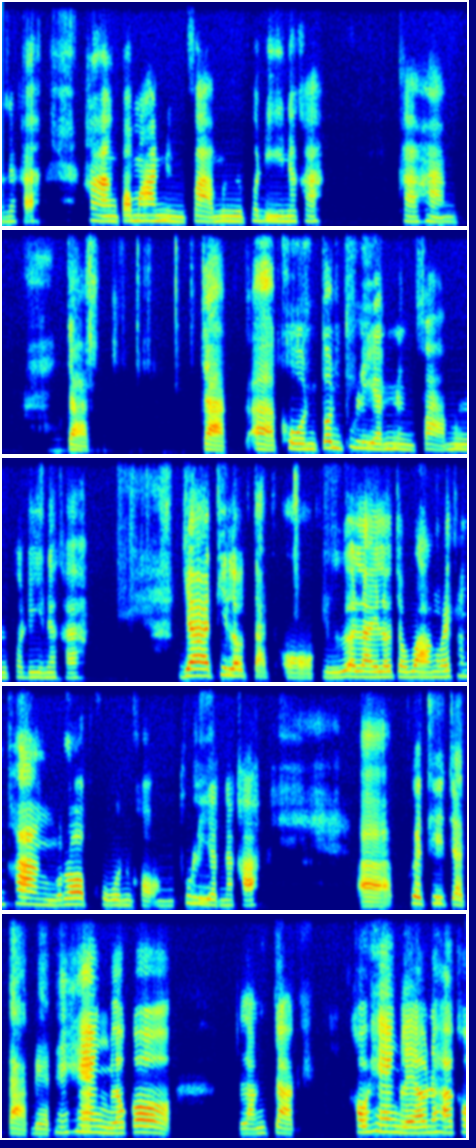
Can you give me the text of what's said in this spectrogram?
นนะคะ ห่างประมาณหนึ่งฝ่ามือพอดีนะคะ ค่ะห่างจากจากโคนต้นทุเรียนหนึ่งฝ่ามือพอดีนะคะ หญ้าที่เราตัดออกหรืออะไรเราจะวางไว้ข้างๆ รอบโคนของทุเรียนนะคะเพื่อที่จะตากแดดให้แห้งแล้วก็หลังจากเขาแห้งแล้วนะคะเขา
